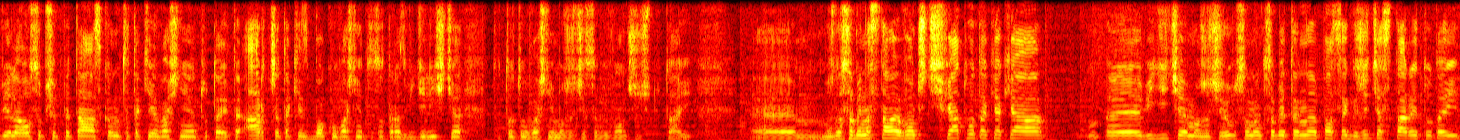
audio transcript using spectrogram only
wiele osób się pyta skąd te takie właśnie tutaj te arcze takie z boku, właśnie to co teraz widzieliście, to to tu właśnie możecie sobie włączyć tutaj. Em, można sobie na stałe włączyć światło, tak jak ja e, widzicie, możecie usunąć sobie ten pasek życia stary tutaj,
